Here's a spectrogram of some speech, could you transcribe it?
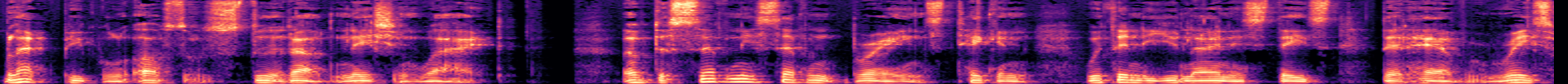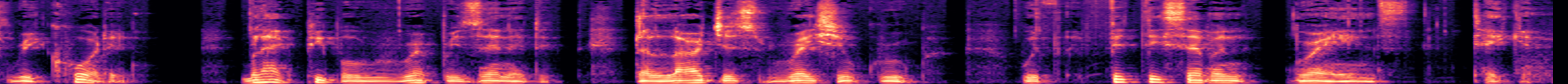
Black people also stood out nationwide. Of the 77 brains taken within the United States that have race recorded, black people represented the largest racial group with 57 brains taken.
